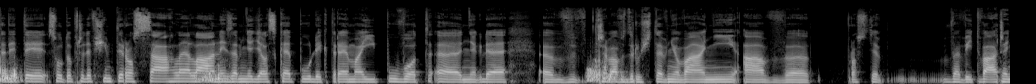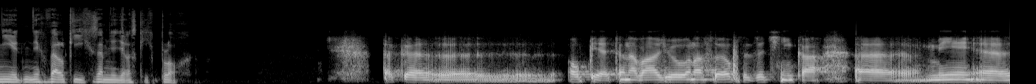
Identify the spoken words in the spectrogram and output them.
tedy ty, jsou to především ty rozsáhlé lány zemědělské půdy, které mají původ eh, někde v, třeba v a v, prostě ve vytváření jedných velkých zemědělských ploch tak eh, opět navážu na svého předřečníka. Eh, my eh,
